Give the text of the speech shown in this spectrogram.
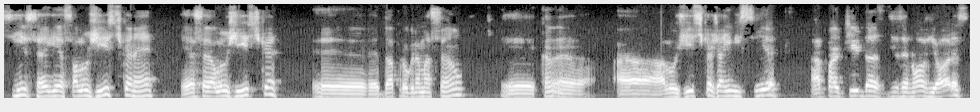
Sim, segue essa logística, né? Essa é a logística é, da programação. É, a, a logística já inicia a partir das 19 horas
